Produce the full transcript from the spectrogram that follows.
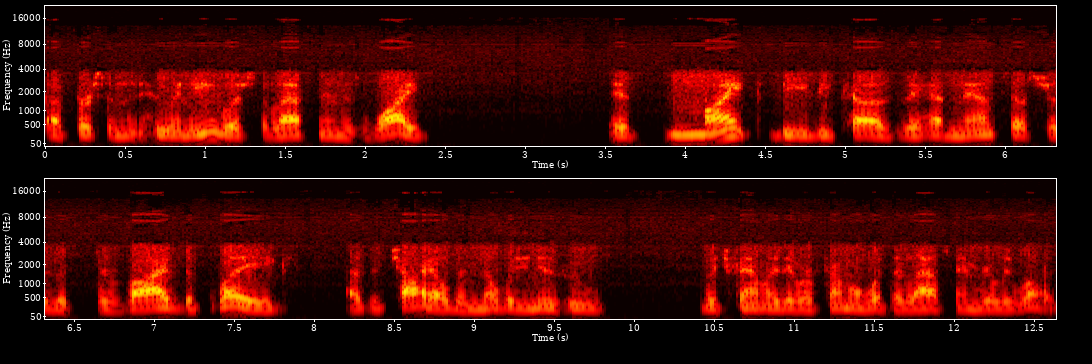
a person who in English the last name is White, it might be because they had an ancestor that survived the plague as a child and nobody knew who which family they were from or what their last name really was.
